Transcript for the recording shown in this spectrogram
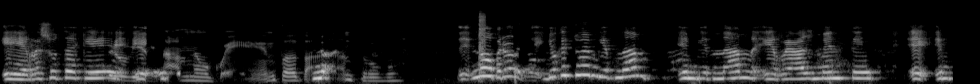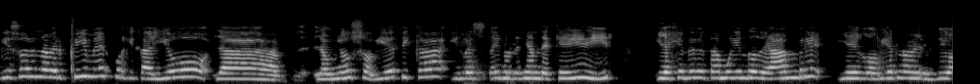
eh, resulta que... Pero eh, Vietnam no cuenta tanto. no, pero yo que estuve en Vietnam, en Vietnam realmente eh, empezaron a haber pymes porque cayó la, la Unión Soviética y resulta que no tenían de qué vivir y la gente se estaba muriendo de hambre y el gobierno les dio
